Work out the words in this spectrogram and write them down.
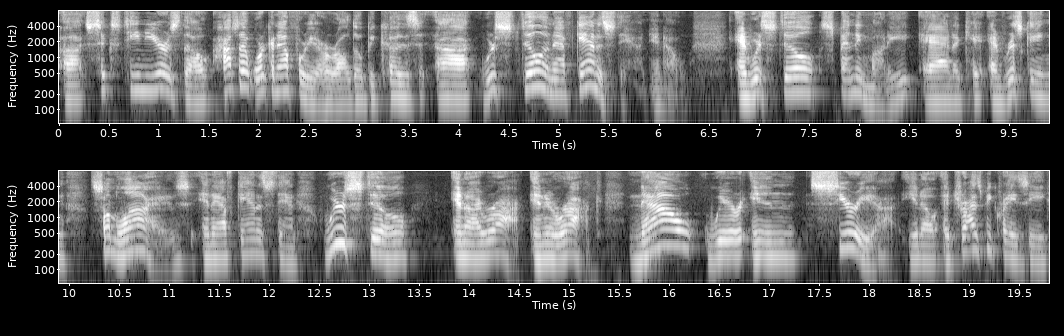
Uh, 16 years, though, how's that working out for you, Geraldo? Because uh, we're still in Afghanistan, you know. And we're still spending money and, and risking some lives in Afghanistan. We're still in Iraq. In Iraq. Now we're in Syria. You know, it drives me crazy.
